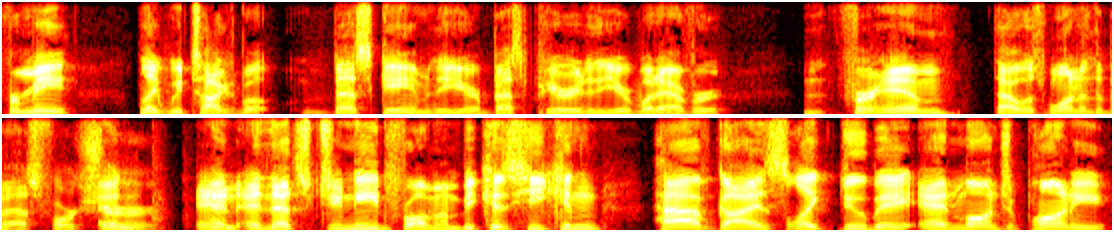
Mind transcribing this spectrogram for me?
for me, like we talked about, best game of the year, best period of the year, whatever. For him, that was one of the best for sure. And and, that's what you need from him because he can have guys like Dubé and Mangiapane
